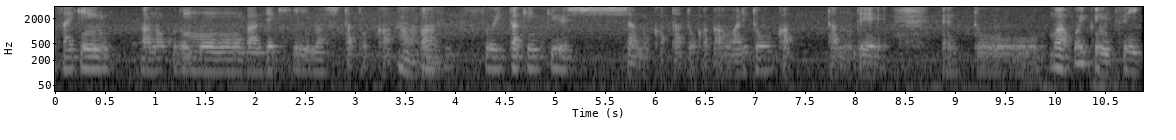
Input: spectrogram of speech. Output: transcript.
最近あの子供ができましたとか、うん。まあ、そそういった研究者の方とかが割と多かったので、えっとまあ、保育につい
